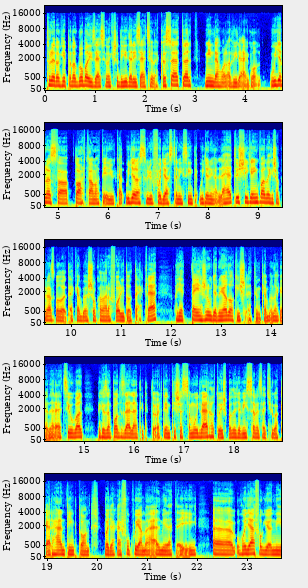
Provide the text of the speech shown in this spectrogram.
tulajdonképpen a globalizációnak és a digitalizációnak köszönhetően mindenhol a világon. Ugyanazt a tartalmat érjük el, ugyanazt tudjuk fogyasztani, szinte ugyanolyan lehetőségeink vannak, és akkor azt gondolták ebből sokan arra fordították le, hogy egy teljesen ugyanolyanok is lettünk ebben a generációban, miközben pont az ellentét történt, és ezt úgy várható is volt, hogyha visszavezetjük akár Huntington, vagy akár Fukuyama elméleteig, hogy el fog jönni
